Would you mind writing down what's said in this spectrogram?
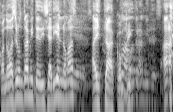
Cuando va a hacer un trámite dice Ariel nomás. Ariel, sí. Ahí está. No hago trámites. Ah,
